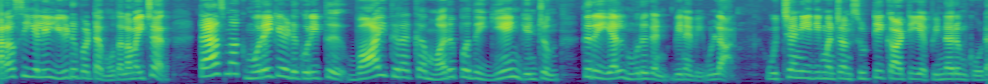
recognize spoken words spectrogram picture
அரசியலில் ஈடுபட்ட முதலமைச்சர் டாஸ்மாக் முறைகேடு குறித்து வாய் திறக்க மறுப்பது ஏன் என்றும் திரு எல் முருகன் வினவியுள்ளார். உச்சநீதிமன்றம் சுட்டிக்காட்டிய பின்னரும் கூட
